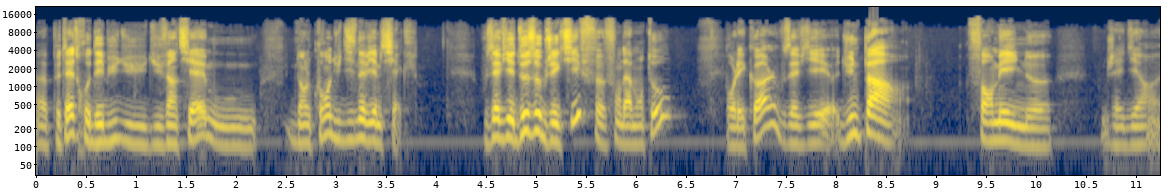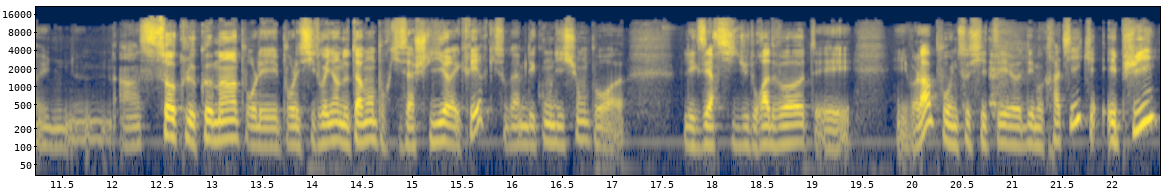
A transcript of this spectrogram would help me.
Euh, peut-être au début du, du 20e ou dans le courant du 19e siècle. Vous aviez deux objectifs fondamentaux pour l'école. Vous aviez euh, d'une part formé euh, un socle commun pour les, citoyens, notamment pour qu'ils sachent lire, écrire, qui sont quand même des conditions pour l'exercice du droit de vote et, et voilà, pour une société démocratique. Et puis,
